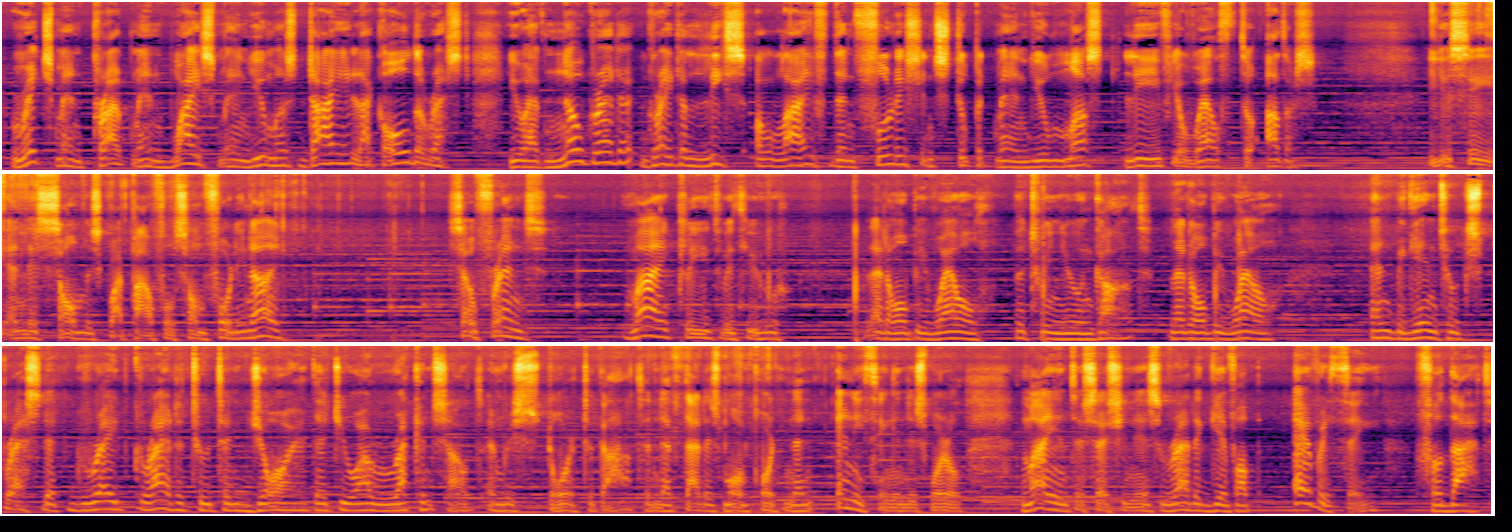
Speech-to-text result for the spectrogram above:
Rich men, proud men, wise men, you must die like all the rest. You have no greater, greater lease on life than foolish and stupid men. You must leave your wealth to others. You see, and this psalm is quite powerful, Psalm 49. So, friends, my plea with you let all be well between you and God. Let all be well and begin to express that great gratitude and joy that you are reconciled and restored to God, and that that is more important than anything in this world. My intercession is rather give up everything for that.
